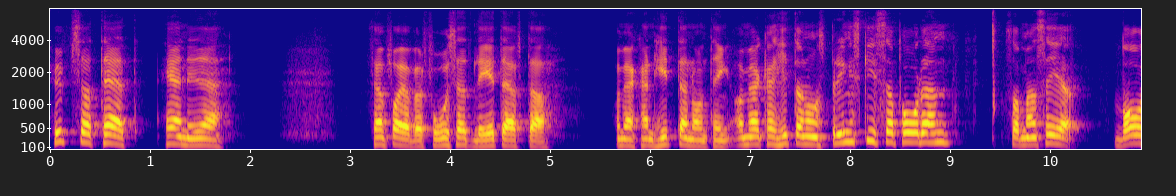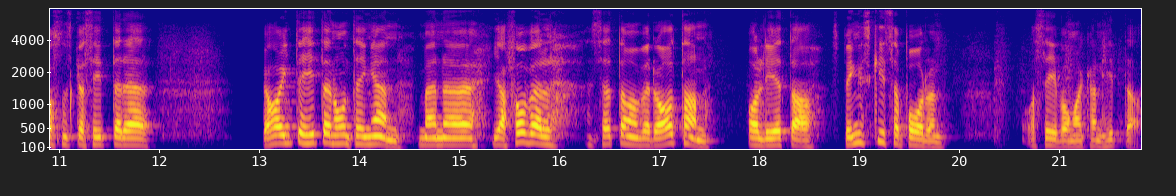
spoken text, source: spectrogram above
hyfsat tät här nere. Sen får jag väl fortsätta leta efter om jag kan hitta någonting. Om jag kan hitta någon springskissa på den. Så man ser vad som ska sitta där. Jag har inte hittat någonting än. Men eh, jag får väl sätta mig vid datorn och leta springskissa på den. Och se vad man kan hitta.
